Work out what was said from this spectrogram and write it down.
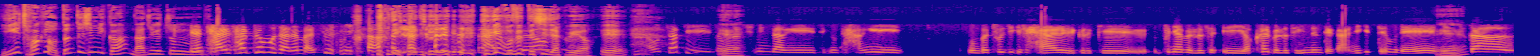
이게 정확히 어떤 뜻입니까? 나중에 좀. 네, 잘 살펴보자는 말씀입니까? 아니, 아니, 그게 무슨 뜻이냐고요? 예. 아, 어차피 더불어시민당이 예. 지금 당이 뭔가 조직이 잘 그렇게 분야별로, 역할별로 돼 있는 데가 아니기 때문에 예. 민주당,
